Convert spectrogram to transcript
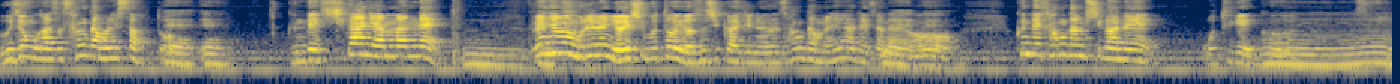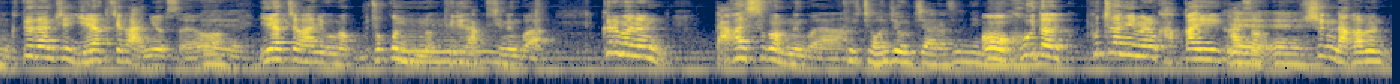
의정부 가서 상담을 했어, 또. 예, 예. 근데 시간이 안 맞네. 음. 왜냐면 우리는 10시부터 6시까지는 상담을 해야 되잖아요. 네, 네. 근데 상담 시간에 어떻게 그, 음. 그때 당시에 예약제가 아니었어요. 네. 예약제가 아니고 막 무조건 음. 막 들이닥치는 거야. 그러면은 나갈 수가 없는 거야. 그렇지 언제 올지 알아 손님. 어, 거기다 포천이면 가까이 가서 예, 예. 씩 나가면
